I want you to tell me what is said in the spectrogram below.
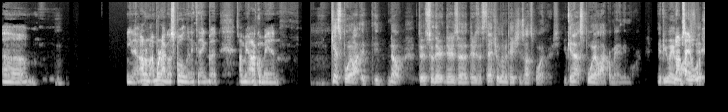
Um, you know, I don't. We're not going to spoil anything, but I mean, Aquaman. Can't spoil it, it, no. There, so there, there's a there's a statute of limitations on spoilers. You cannot spoil Aquaman anymore. If you ain't No, I'm watched saying- it,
